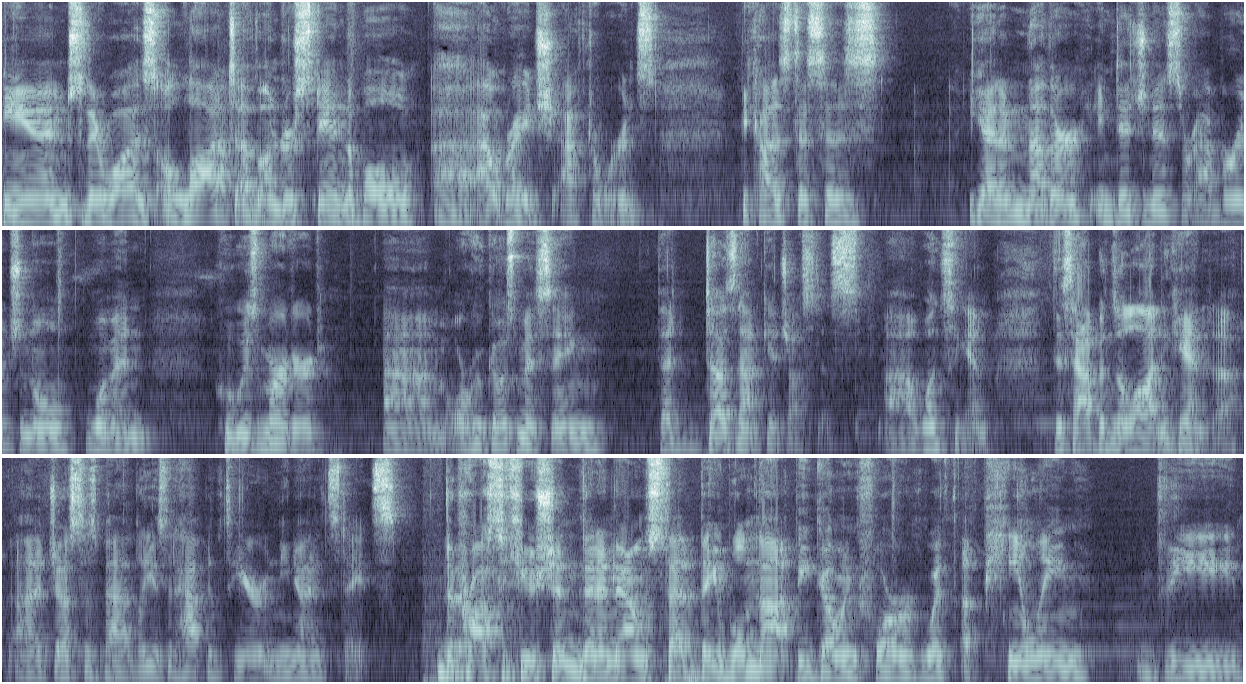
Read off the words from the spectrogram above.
And there was a lot of understandable uh, outrage afterwards because this is yet another indigenous or aboriginal woman who is murdered um, or who goes missing that does not get justice. Uh, once again, this happens a lot in Canada, uh, just as badly as it happens here in the United States. The prosecution then announced that they will not be going forward with appealing the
